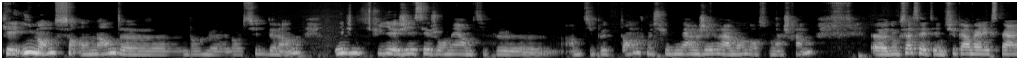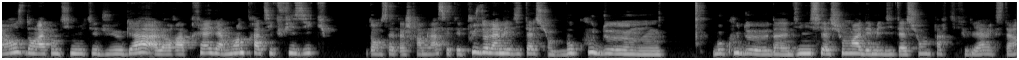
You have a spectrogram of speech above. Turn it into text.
qui est immense en Inde, euh, dans le, sud de l'Inde. Et j'y suis, j'y ai séjourné un petit peu, un petit peu de temps. Je me suis immergée vraiment dans son ashram. Euh, donc ça, ça a été une super belle expérience. Dans la continuité du yoga, alors après, il y a moins de pratiques physiques dans cet ashram-là. C'était plus de la méditation, beaucoup de beaucoup d'initiation à des méditations particulières, etc.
